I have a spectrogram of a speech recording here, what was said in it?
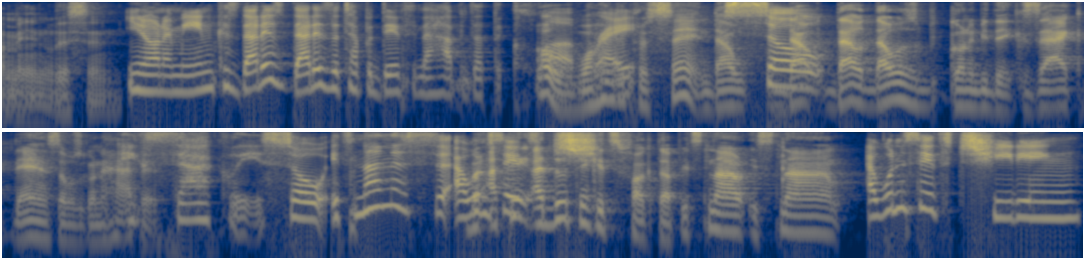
I mean, listen. You know what I mean? Because that is that is the type of dancing that happens at the club, Oh, club, 100 right? percent. That So- that, that that was going to be the exact dance that was going to happen. Exactly. So it's not necessarily. I wouldn't I say think I do che- think it's fucked up. It's not. It's not. I wouldn't say it's cheating.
